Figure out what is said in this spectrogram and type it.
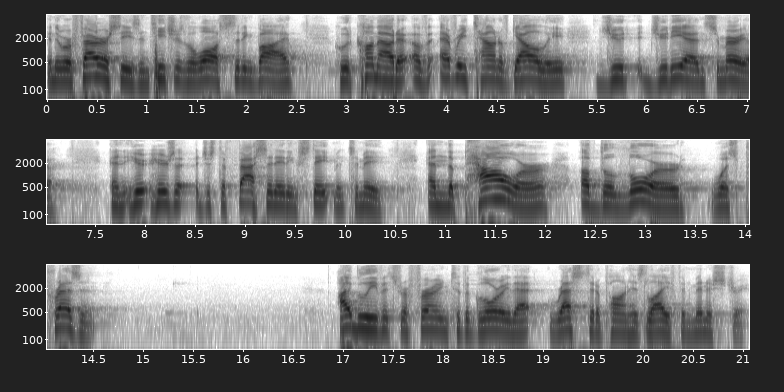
And there were Pharisees and teachers of the law sitting by who had come out of every town of Galilee, Judea, and Samaria. And here, here's a, just a fascinating statement to me and the power of the Lord was present. I believe it's referring to the glory that rested upon his life and ministry.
